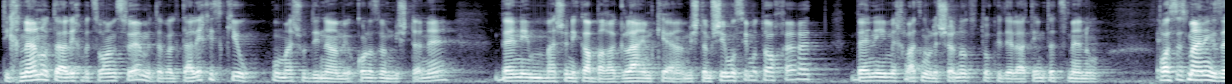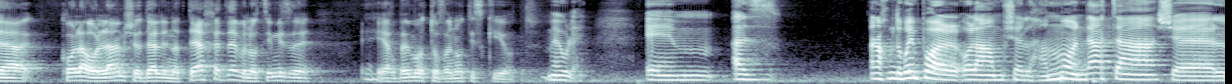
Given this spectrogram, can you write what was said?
תכננו תהליך בצורה מסוימת, אבל תהליך עסקי הוא, הוא משהו דינמי, הוא כל הזמן משתנה, בין אם מה שנקרא ברגליים, כי המשתמשים עושים אותו אחרת, בין אם החלטנו לשנות אותו כדי להתאים את עצמנו. process mining זה כל העולם שיודע לנתח את זה ולהוציא מזה אה, הרבה מאוד תובנות עסקיות. מעולה. אמ, אז אנחנו מדברים פה על עולם של המון דאטה, של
